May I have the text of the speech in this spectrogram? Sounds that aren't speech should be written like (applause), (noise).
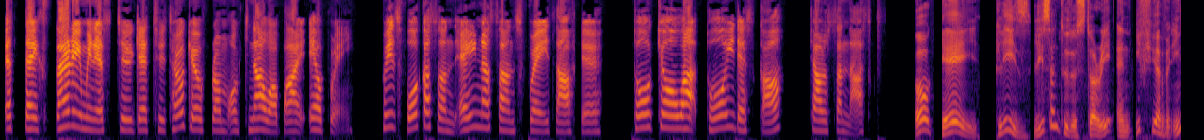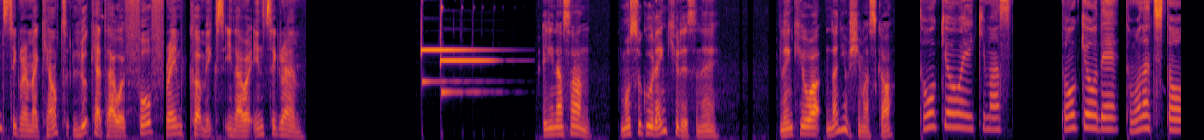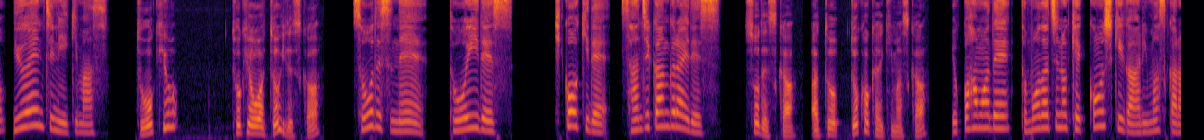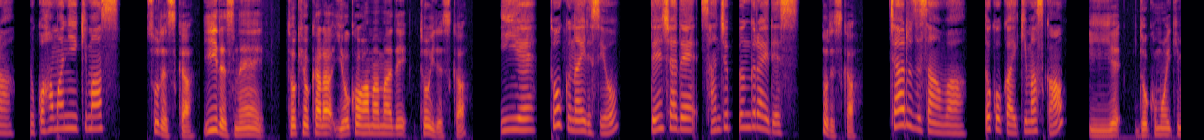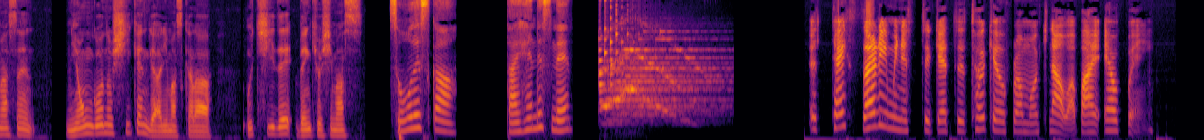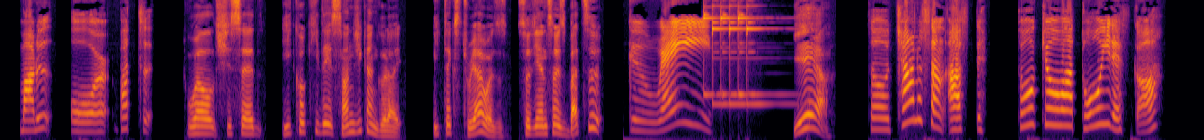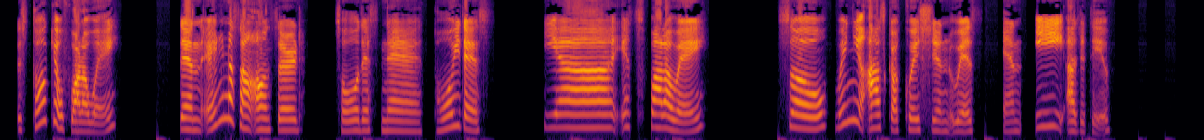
It takes 30 minutes to get to Tokyo from Okinawa by airplane. Please focus on Erina-san's phrase after Tokyo wa toi desu ka? Charles-san asks. Okay, please listen to the story and if you have an Instagram account, look at our four-frame comics in our Instagram. Elena-san, もうすぐ連休ですね。連休は何をしますか？東京へ行きます。東京で友達と遊園地に行きます。東京？東京は遠いですか？そうですね。遠いです。飛行機で3時間ぐらいです。そうですか。あと、どこか行きますか？横浜で友達の結婚式がありますから、横浜に行きます。そうですか。いいですね。東京から横浜まで遠いですか？いいえ、遠くないですよ。電車で30分ぐらいです。そうですか。チャールズさんはどこか行きますかいいえ、どこも行きません。日本語の試験がありますから、うちで勉強します。そうですか。大変ですね。It takes 30 minutes to get to Tokyo from Okinawa by airplane. 丸 or ×. Well, she said, 飛行機で3時間ぐらい。It takes 3 hours. So the answer is ×. Great! Yeah! So Charles-san asked, 東京は遠いですか ?Is Tokyo far away? Then Erina-san answered, そうですね、遠いです。Yeah, it's far away. So, when you ask a question with an E adjective,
